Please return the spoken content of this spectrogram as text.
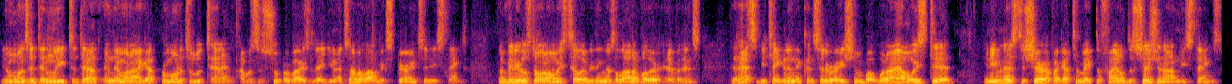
you know ones that didn't lead to death. And then when I got promoted to lieutenant, I was a supervisor of that unit. So I have a lot of experience in these things. The videos don't always tell everything. There's a lot of other evidence that has to be taken into consideration. But what I always did, and even as the sheriff, I got to make the final decision on these things.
